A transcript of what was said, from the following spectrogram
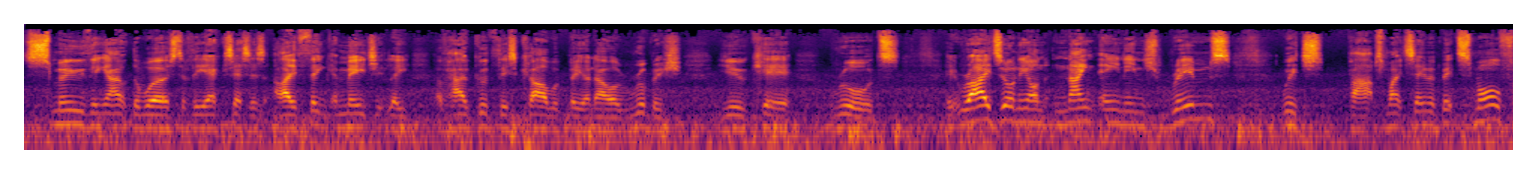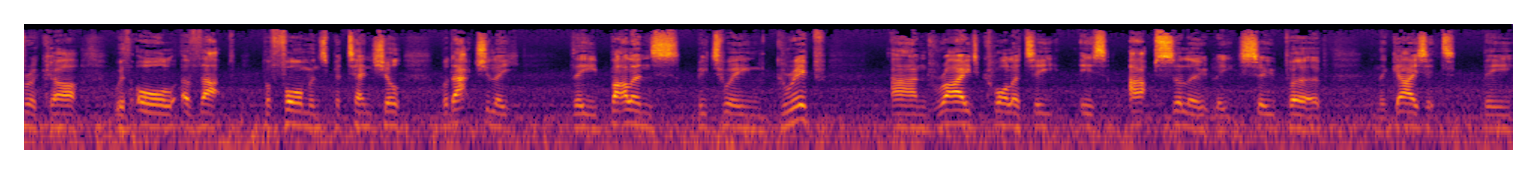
smoothing out the worst of the excesses, I think immediately of how good this car would be on our rubbish UK roads. It rides only on 19 inch rims, which perhaps might seem a bit small for a car with all of that performance potential, but actually, the balance between grip and ride quality is absolutely superb. And the guys at the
